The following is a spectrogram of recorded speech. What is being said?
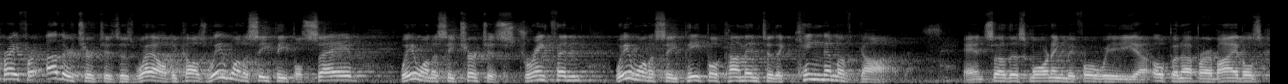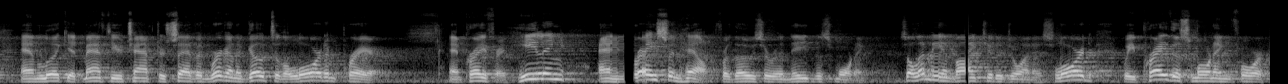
pray for other churches as well because we want to see people saved. We want to see churches strengthened. We want to see people come into the kingdom of God. And so this morning, before we uh, open up our Bibles and look at Matthew chapter 7, we're going to go to the Lord in prayer and pray for healing and grace and help for those who are in need this morning. So let me invite you to join us. Lord, we pray this morning for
